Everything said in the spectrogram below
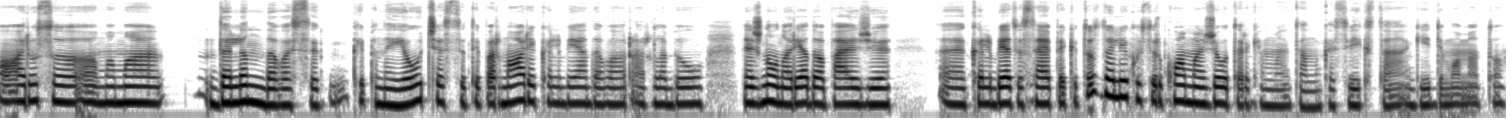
O ar jūsų e, mama dalindavosi, kaip jinai jaučiasi, taip ar nori kalbėdavo, ar, ar labiau, nežinau, norėdavo, pavyzdžiui, E, kalbėti visai apie kitus dalykus ir kuo mažiau, tarkim, ten, kas vyksta gydimo metu.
